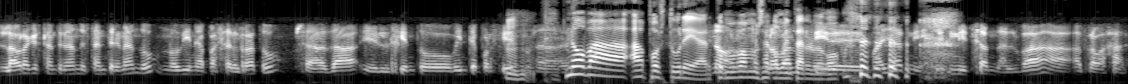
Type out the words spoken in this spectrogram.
la hora que está entrenando está entrenando, no viene a pasar el rato, o sea, da el 120%. no va a posturear, como vamos a comentar luego. ni, ni, chándal, va a, trabajar.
